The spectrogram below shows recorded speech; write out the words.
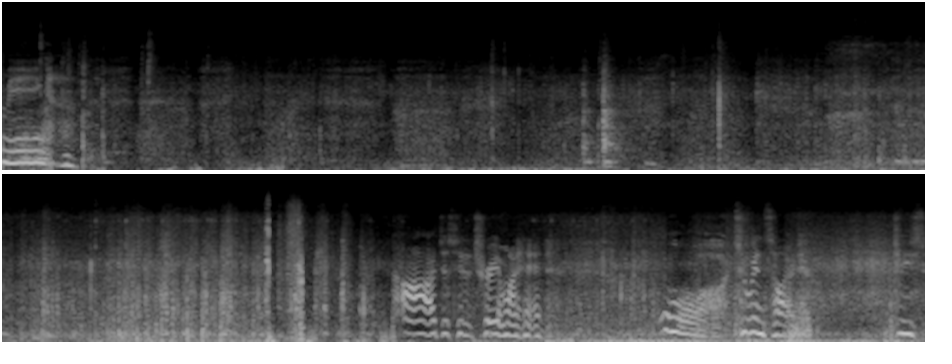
Climbing. Ah, I just hit a tree in my hand. Whoa, two inside. Jesus.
